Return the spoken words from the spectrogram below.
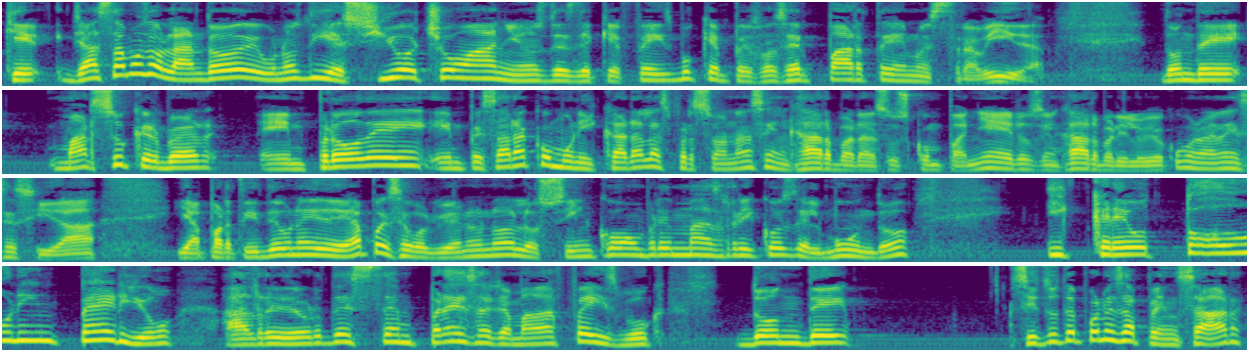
Que ya estamos hablando de unos 18 años desde que Facebook empezó a ser parte de nuestra vida, donde Mark Zuckerberg, en pro de empezar a comunicar a las personas en Harvard, a sus compañeros en Harvard, y lo vio como una necesidad, y a partir de una idea, pues se volvió en uno de los cinco hombres más ricos del mundo, y creó todo un imperio alrededor de esta empresa llamada Facebook, donde, si tú te pones a pensar,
